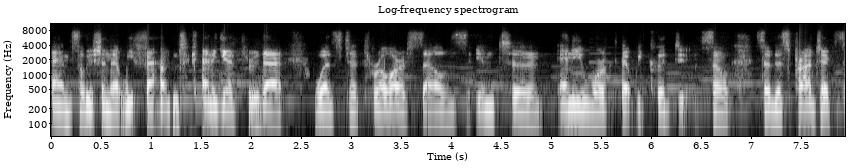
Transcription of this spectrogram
And solution that we found to kind of get through that was to throw ourselves into any work that we could do. So so this project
